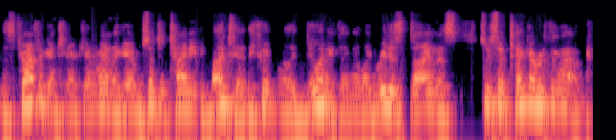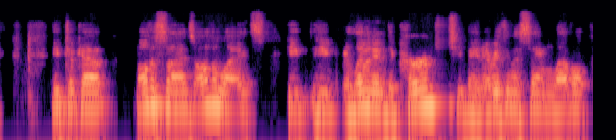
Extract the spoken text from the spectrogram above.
this traffic engineer came in. They gave him such a tiny budget, he couldn't really do anything. They like redesign this. So he said, take everything out. He took out all the signs, all the lights. he, he eliminated the curbs. He made everything the same level.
